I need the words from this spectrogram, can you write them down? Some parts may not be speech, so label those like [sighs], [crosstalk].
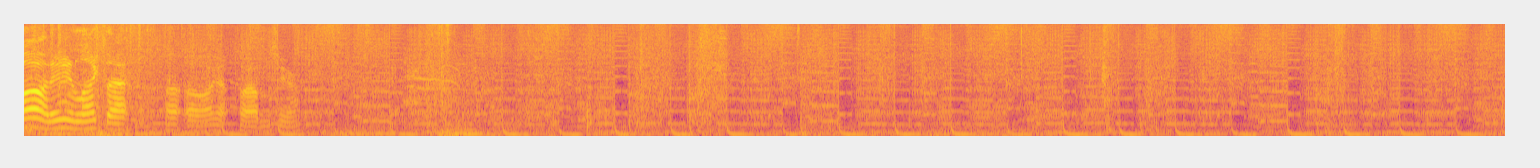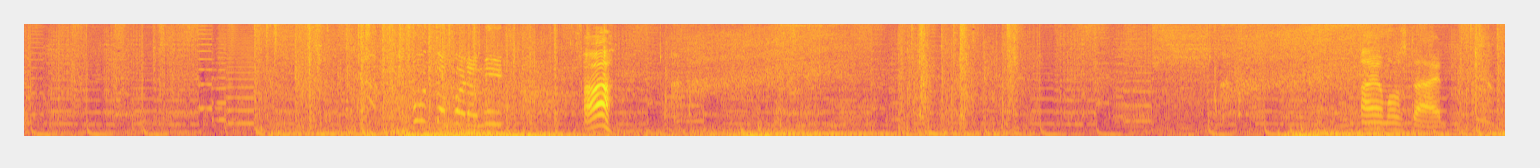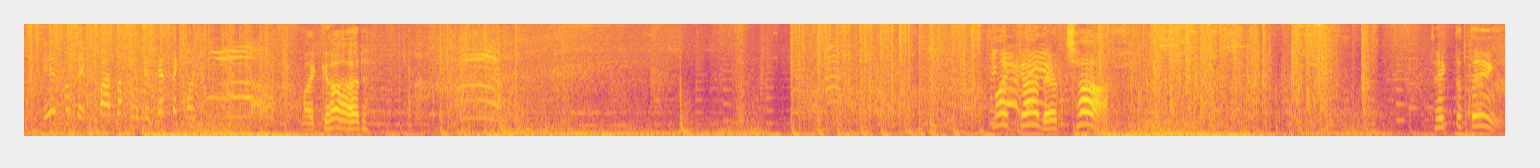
Oh, they didn't like that. Uh-oh, I got problems here. ¡Punto para mí! Ah! Meterte con... My god. My god, they're tough. Take the thing.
